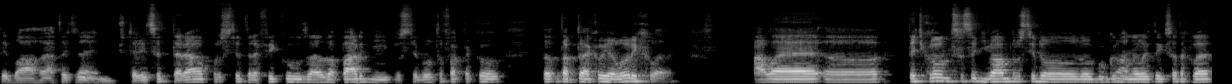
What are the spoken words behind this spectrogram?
ty bláho, já teď nevím, 40 tera prostě trafiku za, za pár dní, prostě bylo to fakt jako, to, tam to jako jelo rychle. Ale uh, teď, co se dívám prostě do, do Google Analytics a takhle,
